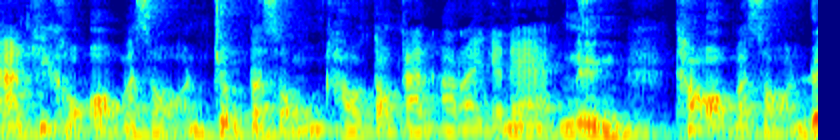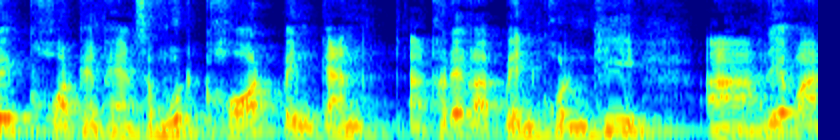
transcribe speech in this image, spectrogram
การที่เขาออกมาสอนจุดประสงค์เขาต้องการอะไรกันแน่หนึ่งถ้าออกมาสอนด้วยคอร์สแพงๆ สมมติคอร์สเป็นการเขาเรียกว่าเป็นคนที่เรียกว่า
